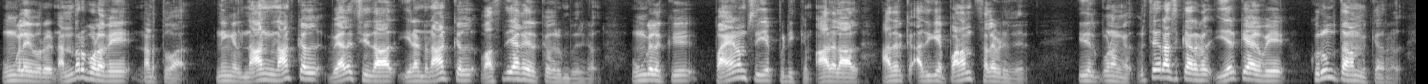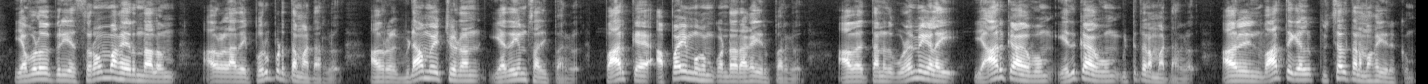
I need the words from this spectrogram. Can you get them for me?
உங்களை ஒரு நண்பர் போலவே நடத்துவார். நீங்கள் நான்கு நாட்கள் வேலை செய்தால் இரண்டு நாட்கள் வசதியாக இருக்க விரும்புவீர்கள். உங்களுக்கு பயணம் செய்ய பிடிக்கும். ஆதலால் அதற்கு அதிக பணம் செலவிடுவீர். இதில் குணங்கள். விருச்சிகராசிக்காரர்கள் இயற்கையாகவே குறும்புத்தனம் மிக்கவர்கள். எவ்வளவு பெரிய சிரமமாக இருந்தாலும் அவர்கள் அதை பொருட்படுத்த மாட்டார்கள். அவர்கள் விடாமுயற்சியுடன் எதையும் சாதிப்பார்கள். பார்க்க அப்பாயமுகம் கொண்டவராக இருப்பார்கள். அவர் தனது உடைமைகளை யாருக்காகவும் எதுக்காகவும் விட்டுத்தர மாட்டார்கள். அவர்களின் வார்த்தைகள் புச்சல்தனமாக இருக்கும்.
